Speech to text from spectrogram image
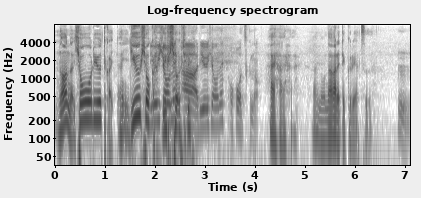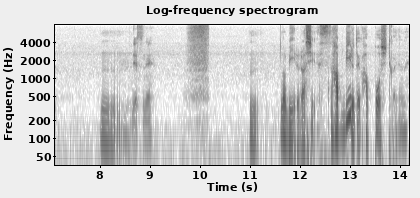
なんだ漂流って書いてあ流氷か流氷ね。流ああ、流氷ね。オホーツクの。はいはいはいあの流れてくるやつうん。うんですね。のビールらしいですはビールというか発泡酒って書いてあるね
